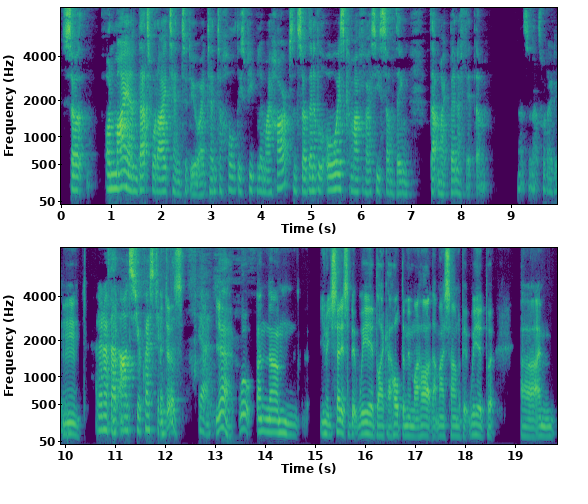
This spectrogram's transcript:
So on my end, that's what I tend to do. I tend to hold these people in my heart. And so then it'll always come up if I see something that might benefit them. That's, so that's what I do. Mm. I don't know if that answers your question. It does. Yeah. Yeah. Well, and, um, you know, you said it's a bit weird, like I hold them in my heart. That might sound a bit weird, but uh, I'm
